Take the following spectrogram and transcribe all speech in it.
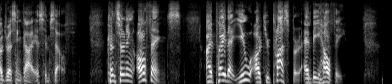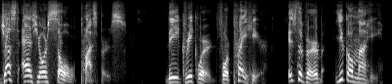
addressing Gaius himself, concerning all things, I pray that you are to prosper and be healthy, just as your soul prospers. The Greek word for pray here is the verb euchomai,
